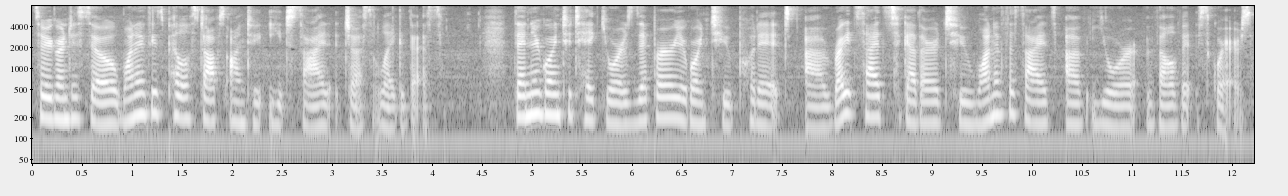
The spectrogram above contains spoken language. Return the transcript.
So you're going to sew one of these pillow stops onto each side just like this. Then you're going to take your zipper, you're going to put it uh, right sides together to one of the sides of your velvet squares.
